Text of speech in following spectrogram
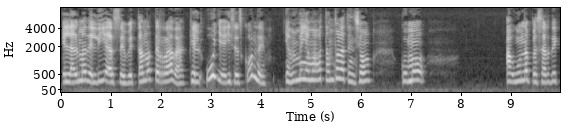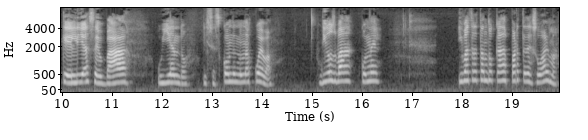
el alma de Elías se ve tan aterrada que él huye y se esconde. Y a mí me llamaba tanto la atención como aún a pesar de que Elías se va huyendo y se esconde en una cueva, Dios va con él y va tratando cada parte de su alma.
